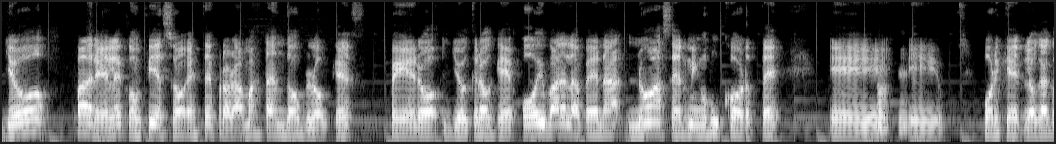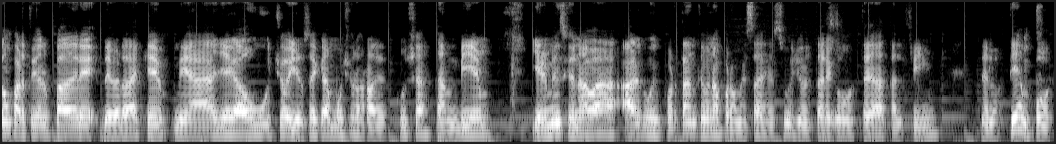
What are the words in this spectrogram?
Yo Padre, le confieso, este programa está en dos bloques, pero yo creo que hoy vale la pena no hacer ningún corte, eh, eh, porque lo que ha compartido el Padre de verdad que me ha llegado mucho y yo sé que a muchos los radioescuchas también, y él mencionaba algo importante, una promesa de Jesús, yo estaré con ustedes hasta el fin de los tiempos.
